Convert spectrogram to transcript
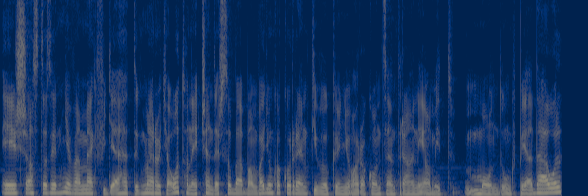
és azt azért nyilván megfigyelhettük, mert hogyha otthon egy csendes szobában vagyunk, akkor rendkívül könnyű arra koncentrálni, amit mondunk például,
